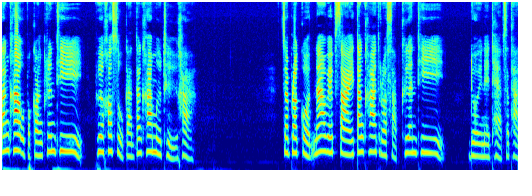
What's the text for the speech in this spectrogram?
ตั้งค่าอุปกรณ์เคลื่อนที่ เพื่อเข้าสู่การตั้งค่ามือถือค่ะ จะปรากฏหน้าเว็บไซต์ตั้งค่าโทรศัพท์เคลื่อนที่ โดยในแถบสถา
